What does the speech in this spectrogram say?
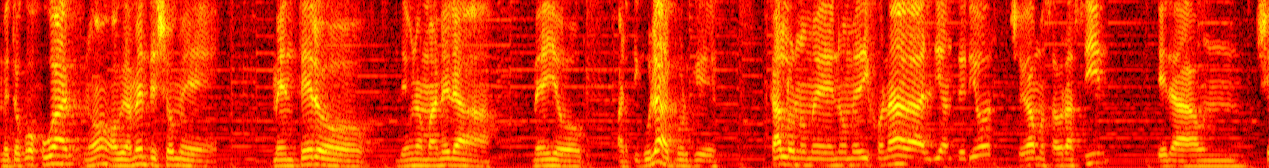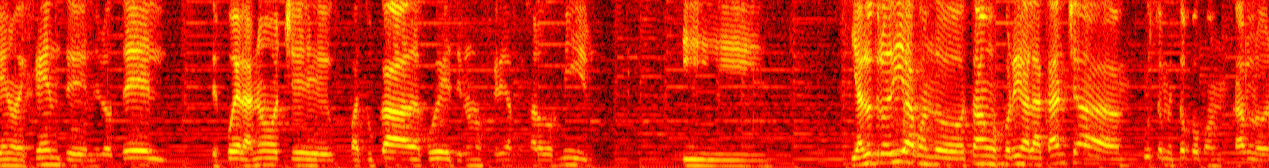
me tocó jugar, ¿no? Obviamente yo me, me entero de una manera medio particular, porque Carlos no me, no me dijo nada el día anterior, llegamos a Brasil, era un, lleno de gente en el hotel, después de la noche, patucada, cohete, no nos querían dejar dormir. Y, y al otro día, cuando estábamos por ir a la cancha, justo me topo con Carlos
